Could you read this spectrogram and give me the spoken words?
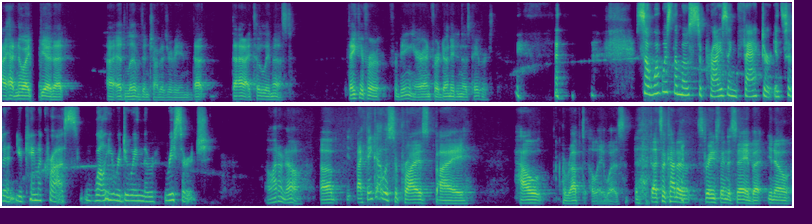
I had no idea that uh, Ed lived in Chavez Ravine. That that I totally missed. Thank you for for being here and for donating those papers. so, what was the most surprising fact or incident you came across while you were doing the research? Oh, I don't know. Uh, I think I was surprised by how corrupt LA was. That's a kind of strange thing to say, but you know,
